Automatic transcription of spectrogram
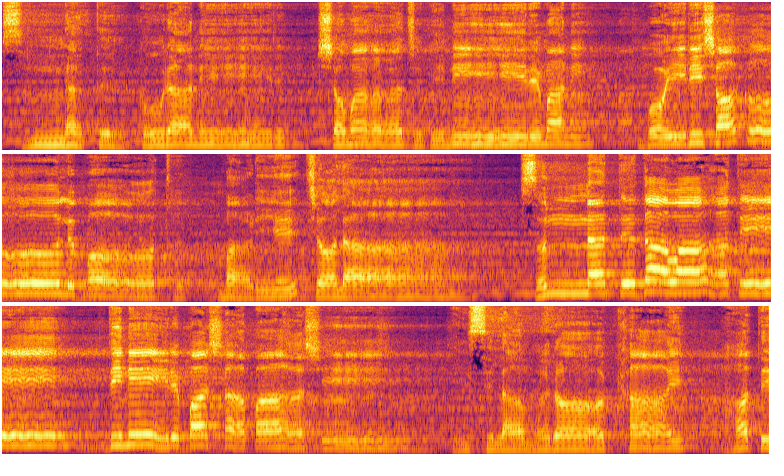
সুন্নত কোরআনের সমাজ বিনির্মাণে বৈরি সকল পথ মাড়িয়ে চলা। সুন্নত দাওয়াতে দিনের পাশাপাশি ইসলাম রক্ষায় হাতে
